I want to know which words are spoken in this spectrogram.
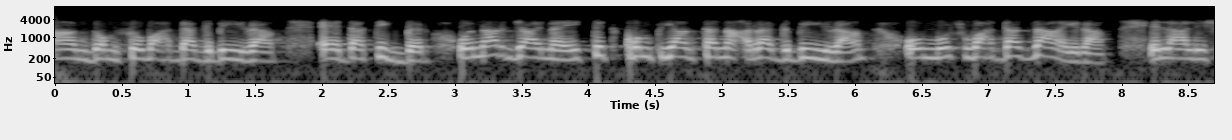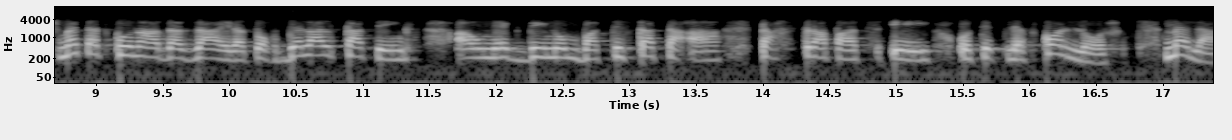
għandhom xi waħda kbira qiegħda tikber u narġa' ngħid trid tkun pjanta naqra kbira u mhux waħda żgħira. Ilgħaliex meta tkun għadha żgħira toħdilha l-cuttings hawnhekk din imbagħad tista' taqa' taħt strapazz hi u titlef kollox. Mela,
